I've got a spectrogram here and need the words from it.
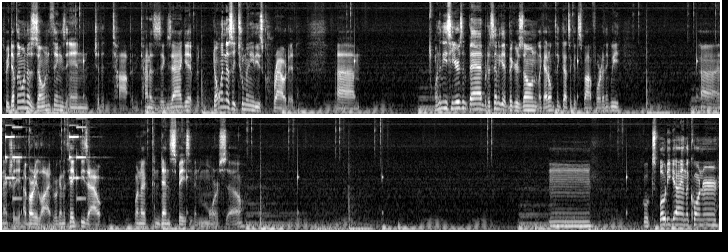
So we definitely want to zone things in to the top and kind of zigzag it, but don't want necessarily too many of these crowded. Um, one of these here isn't bad, but it's going to get bigger zone. Like, I don't think that's a good spot for it. I think we... Uh, and actually, I've already lied. We're going to take these out. We're going to condense space even more so. Cool explodey guy in the corner.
